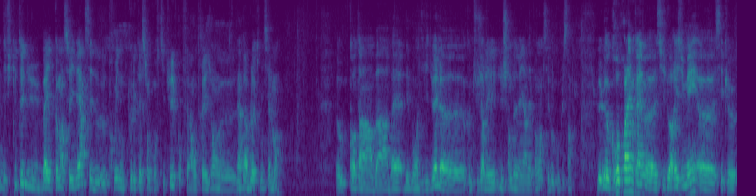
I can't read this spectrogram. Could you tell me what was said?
difficulté du bail commun solidaire, c'est de trouver une colocation constituée pour faire entrer les gens euh, ah. d'un bloc initialement. Euh, quand tu as bah, des baux individuels, euh, comme tu gères les, chambres de manière indépendante, c'est beaucoup plus simple. Le, gros problème, quand même, euh, si je dois résumer, c'est que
